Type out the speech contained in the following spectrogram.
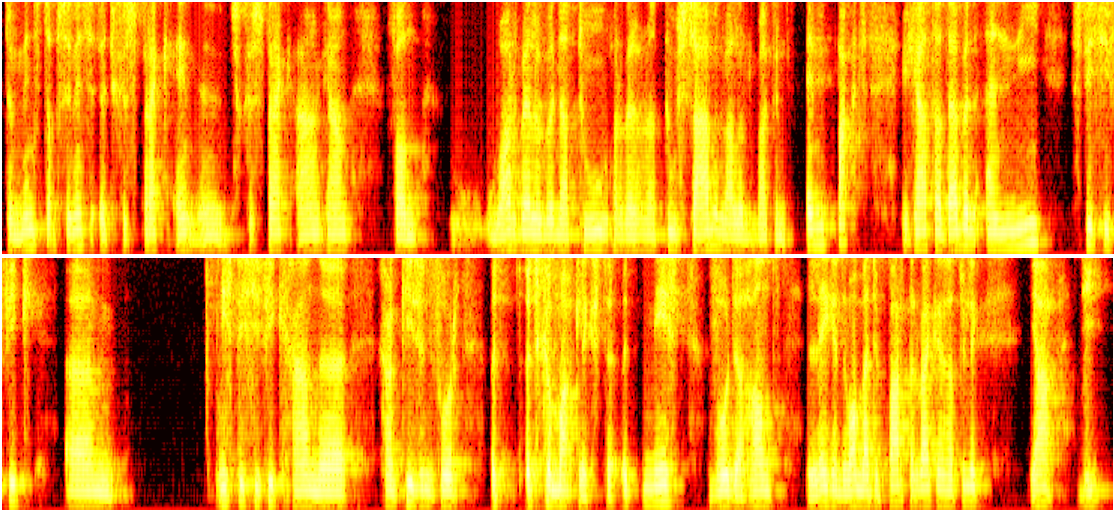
tenminste op zijn minst het gesprek, in, het gesprek aangaan van waar willen we naartoe, waar willen we naartoe samen, welke impact gaat dat hebben en niet specifiek, um, niet specifiek gaan, uh, gaan kiezen voor het, het gemakkelijkste, het meest voor de hand liggende. Want met de partner werken is natuurlijk, ja, die,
